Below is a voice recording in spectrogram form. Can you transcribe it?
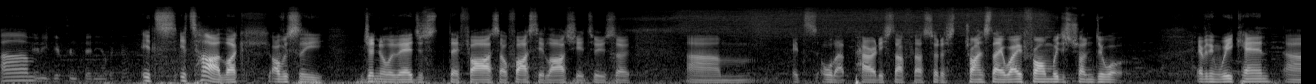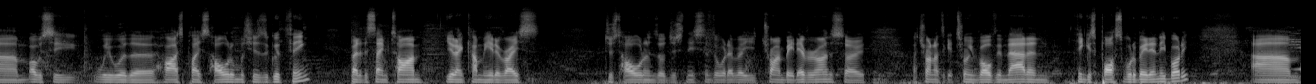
Um, Any different to any other car? it's it's hard. Like obviously, generally they're just they're fast. They were fast here last year too. So um, it's all that parity stuff. I sort of try and stay away from. We just try and do what everything we can. Um, obviously, we were the highest placed Holden, which is a good thing. But at the same time, you don't come here to race just Holdens or just Nissans or whatever. You try and beat everyone. So I try not to get too involved in that and think it's possible to beat anybody. Um,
